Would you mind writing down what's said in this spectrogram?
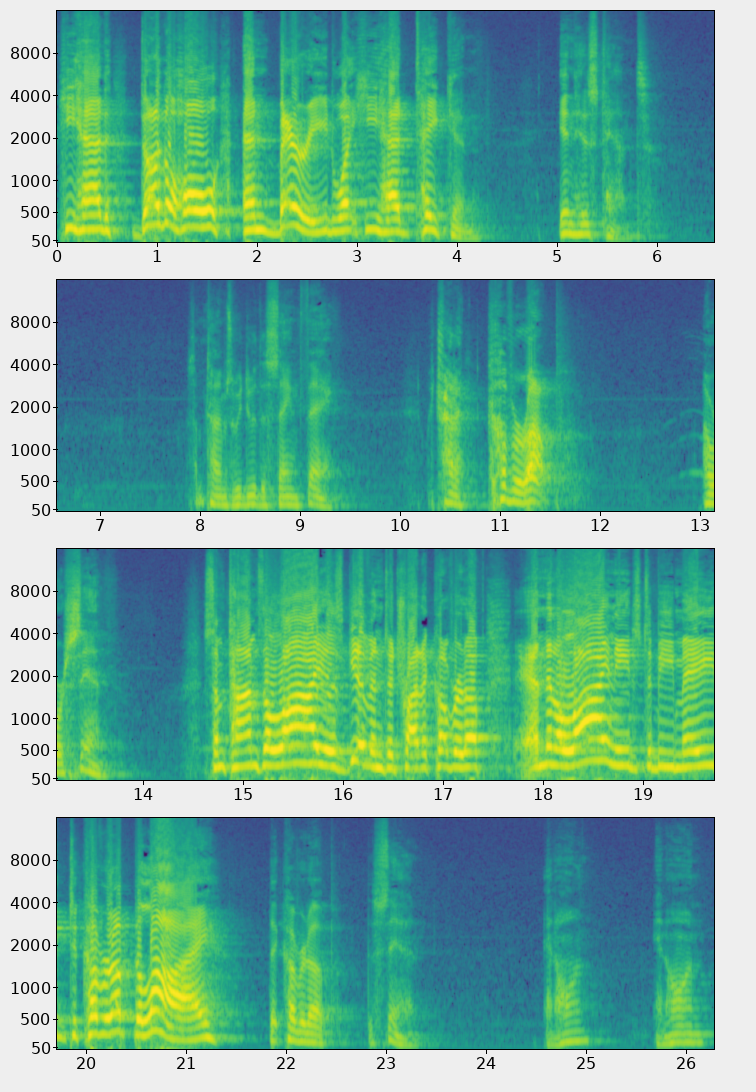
He had dug a hole and buried what he had taken in his tent. Sometimes we do the same thing. We try to cover up our sin. Sometimes a lie is given to try to cover it up, and then a lie needs to be made to cover up the lie that covered up the sin. And on and on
